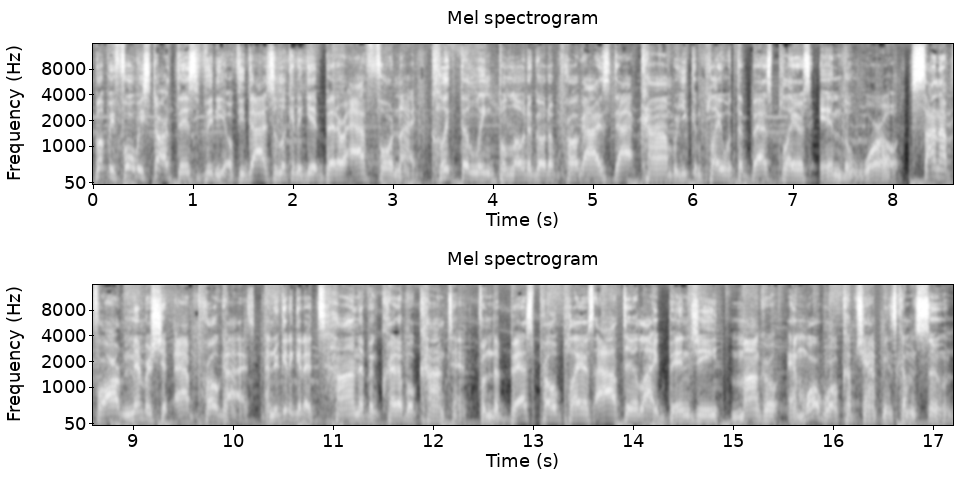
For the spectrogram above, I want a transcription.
But before we start this video, if you guys are looking to get better at Fortnite, click the link below to go to ProGuides.com where you can play with the best players in the world. Sign up for our membership at Pro Guides, and you're gonna get a ton of incredible content from the best pro players out there like Benji, Mongraal, and more World Cup champions coming soon.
